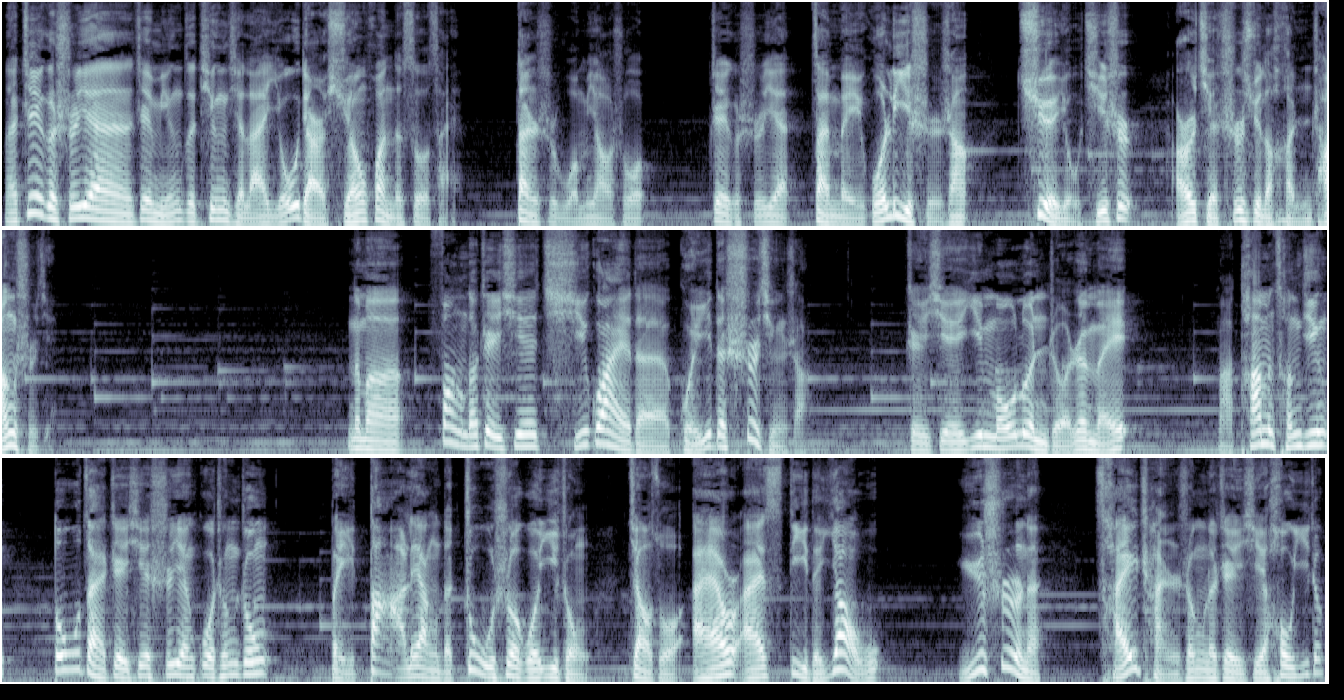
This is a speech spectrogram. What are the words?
那这个实验这名字听起来有点玄幻的色彩，但是我们要说，这个实验在美国历史上确有其事，而且持续了很长时间。那么放到这些奇怪的、诡异的事情上，这些阴谋论者认为，啊，他们曾经。都在这些实验过程中被大量的注射过一种叫做 LSD 的药物，于是呢，才产生了这些后遗症。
